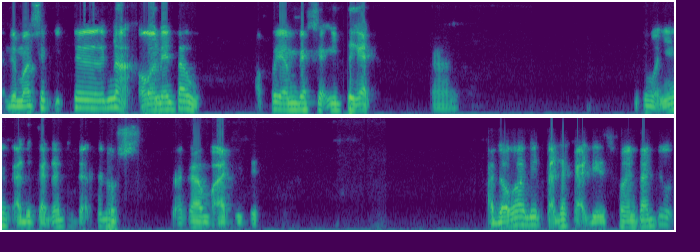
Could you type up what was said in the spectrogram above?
Ada masa kita nak orang lain tahu apa yang best kat kita kan. Ha. Itu maknanya ada kadang tidak terus nak gambar hati kita. Ada orang dia tak cakap dia semalam tajuk.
